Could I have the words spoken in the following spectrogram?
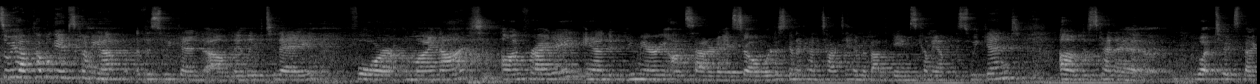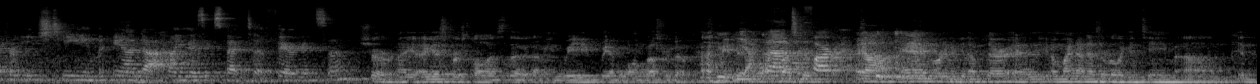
so we have a couple games coming up this weekend. Um, they leave today for Minot on Friday and you, UMary on Saturday. So we're just going to kind of talk to him about the games coming up this weekend, um, just kind of what to expect from each team and uh, how you guys expect to fare against them. Sure. I, I guess first of all is that I mean we we have a long bus route up. I mean Yeah, have a long that's route. far ride. Um, and we're gonna get up there, and you know Minot has a really good team. Um, and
